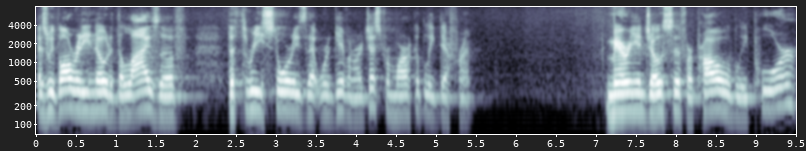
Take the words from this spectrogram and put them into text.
As we've already noted, the lives of the three stories that were given are just remarkably different. Mary and Joseph are probably poor,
